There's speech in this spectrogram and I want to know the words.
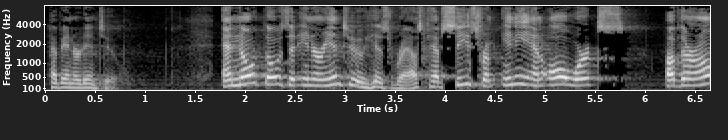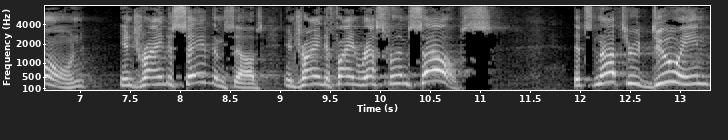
have entered into. And note those that enter into His rest have ceased from any and all works of their own in trying to save themselves, in trying to find rest for themselves. It's not through doing,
